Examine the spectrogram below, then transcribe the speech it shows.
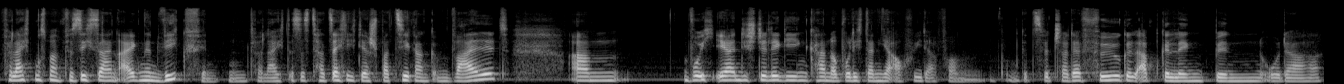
vielleicht muss man für sich seinen eigenen Weg finden. Vielleicht ist es tatsächlich der Spaziergang im Wald. Ähm, wo ich eher in die Stille gehen kann, obwohl ich dann ja auch wieder vom, vom Gezwitscher der Vögel abgelenkt bin oder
